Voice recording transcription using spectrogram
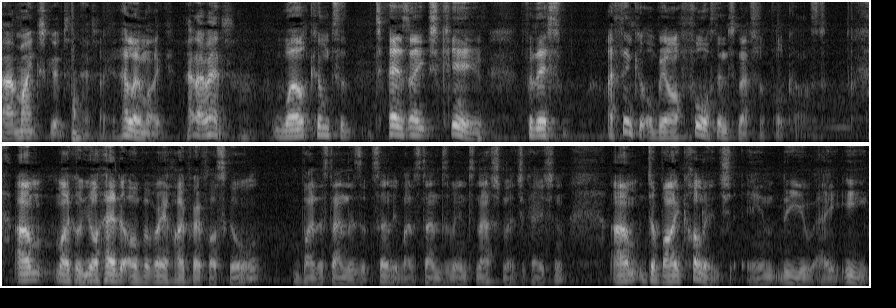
Uh, Mike's good. Ed. Okay. Hello, Mike. Hello, Ed. Welcome to TES HQ for this, I think it will be our fourth international podcast. Um, Michael, you're head of a very high profile school, by the standards, certainly by the standards of international education, um, Dubai College in the UAE.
